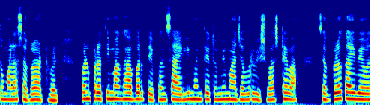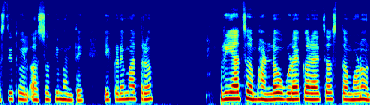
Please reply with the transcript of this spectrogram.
तुम्हाला सगळं आठवेल. पण प्रतिमा घाबरते पण सायली म्हणते तुम्ही माझ्यावर विश्वास ठेवा. सगळं काही व्यवस्थित होईल असं ती म्हणते. इकडे मात्र प्रियाचं भांडं उघडं करायचं असतं म्हणून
